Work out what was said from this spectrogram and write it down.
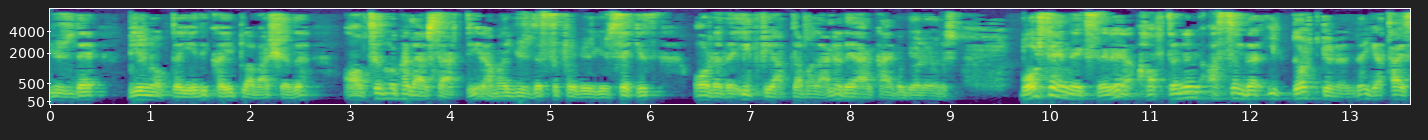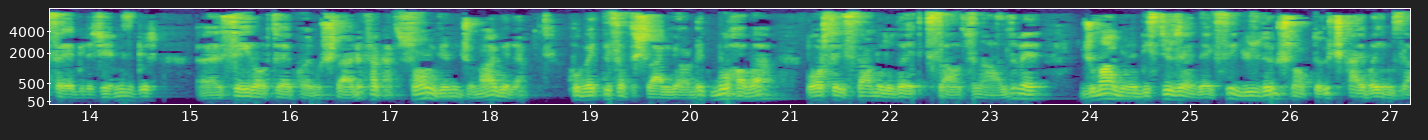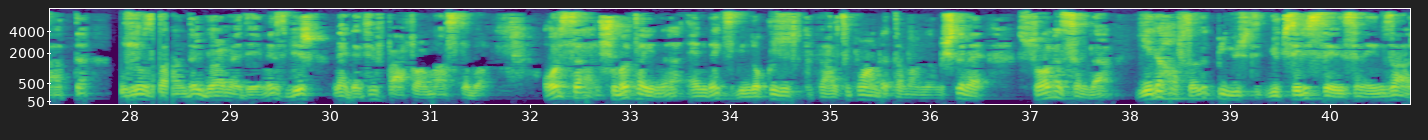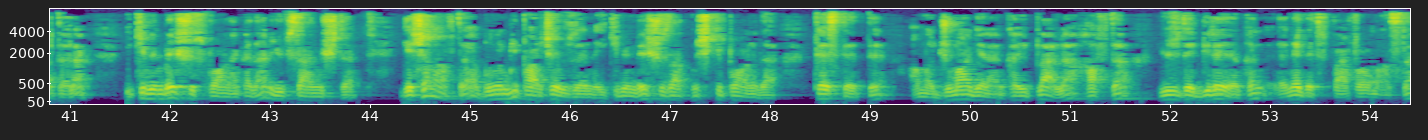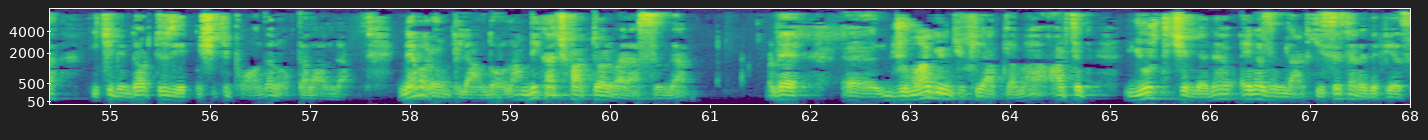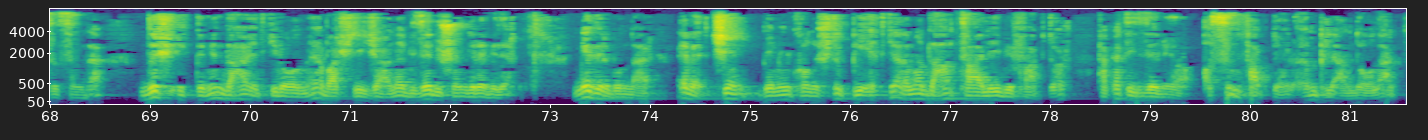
%1.7 kayıpla başladı. Altın o kadar sert değil ama %0,8 orada da ilk fiyatlamalarla değer kaybı görüyoruz. Borsa endeksleri haftanın aslında ilk 4 gününde yatay sayabileceğimiz bir e, seyir ortaya koymuşlardı. Fakat son gün Cuma günü kuvvetli satışlar gördük. Bu hava Borsa İstanbul'u da etkisi altına aldı ve Cuma günü BIST 100 endeksi %3.3 kayba imza attı. Uzun zamandır görmediğimiz bir negatif performanstı bu. Oysa Şubat ayını endeks 1946 puanda tamamlamıştı ve sonrasında 7 haftalık bir yükseliş serisine imza atarak 2500 puana kadar yükselmişti. Geçen hafta bunun bir parça üzerine 2562 puanı da test etti ama cuma gelen kayıplarla hafta %1'e yakın e, negatif performansla 2472 puanda noktalandı. Ne var ön planda olan? Birkaç faktör var aslında. Ve e, cuma günkü fiyatlama artık yurt içinde de en azından hisse senedi piyasasında dış iklimin daha etkili olmaya başlayacağını bize düşündürebilir. Nedir bunlar? Evet Çin demin konuştuk bir etken ama daha tali bir faktör. Fakat izleniyor. Asıl faktör ön planda olan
